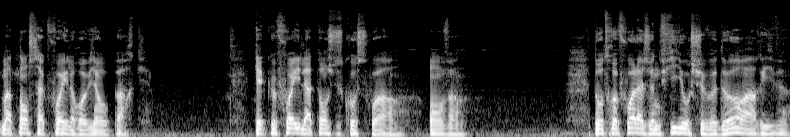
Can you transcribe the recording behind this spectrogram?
Maintenant, chaque fois, il revient au parc. Quelquefois, il attend jusqu'au soir, en vain. D'autres fois, la jeune fille aux cheveux d'or arrive,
